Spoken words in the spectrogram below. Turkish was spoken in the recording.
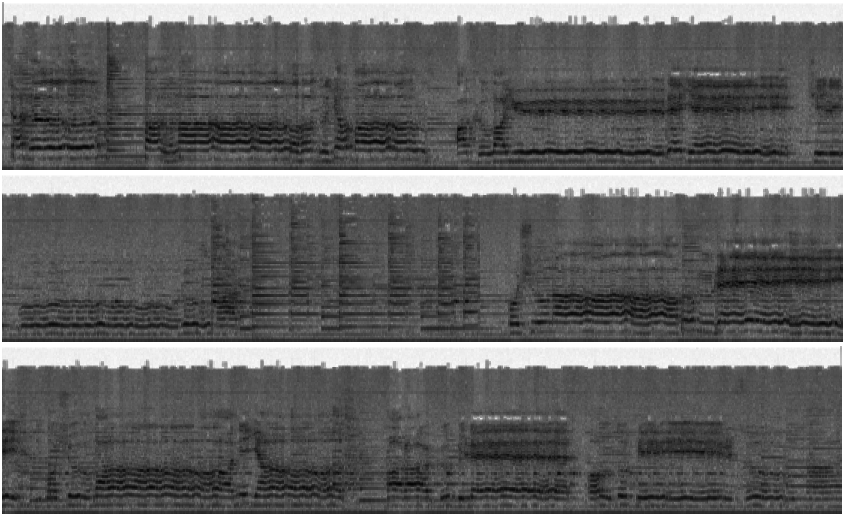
tüccarı bağnaz yaban Akla yüreğe kilit vurulmaz. Boşuna ömre Boşuna niyaz Para kıble oldu bir sultan.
